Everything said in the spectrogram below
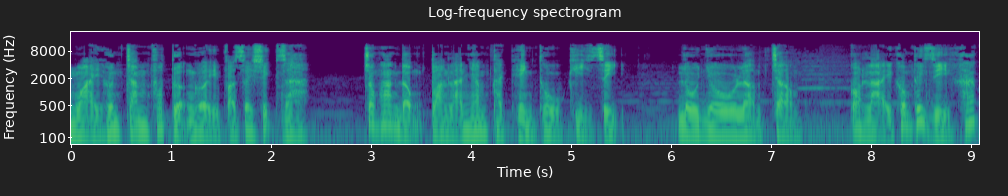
Ngoài hơn trăm pho tượng người và dây xích ra, trong hang động toàn là nham thạch hình thù kỳ dị, lô nhô lởm chởm, còn lại không thấy gì khác.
